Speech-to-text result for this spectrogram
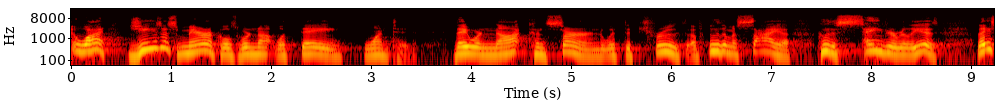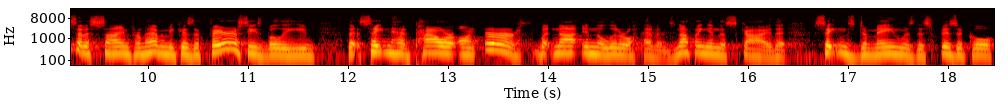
Why? Jesus' miracles were not what they wanted. They were not concerned with the truth of who the Messiah, who the Savior really is. They set a sign from heaven because the Pharisees believed that Satan had power on earth, but not in the literal heavens, nothing in the sky, that Satan's domain was this physical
